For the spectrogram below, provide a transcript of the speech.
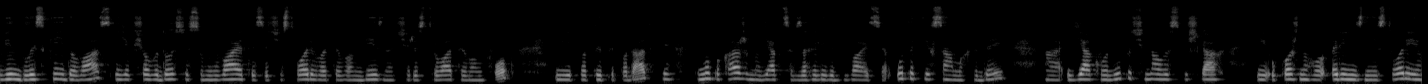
він близький до вас, і якщо ви досі сумніваєтеся, чи створювати вам бізнес, чи реєструвати вам ФОП і платити податки, то ми покажемо, як це взагалі відбувається у таких самих людей, як вони починали свій шлях, і у кожного різні історії.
